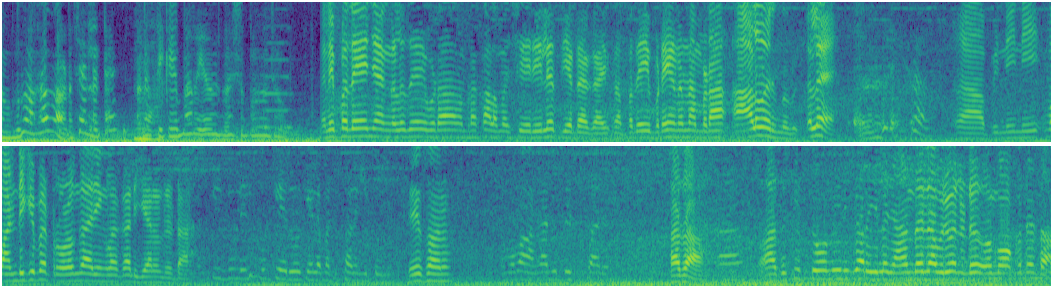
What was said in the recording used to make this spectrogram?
നമുക്ക് നോക്കാം അവിടെ ചെല്ലട്ടെ. അവിടെ എത്തിക്കഴിയുമ്പോ അറിയാം വിശപ്പ് വരും. ഇനിയിപ്പോ ഞങ്ങളിത് ഇവിടെ നമ്മുടെ കളമശ്ശേരിയിൽ എത്തിയിട്ടാ ഗൈസ് അപ്പൊ ഇവിടെയാണ് നമ്മുടെ ആൾ വരുന്നത് അല്ലേ? ആ പിന്നെ ഇനി വണ്ടിക്ക് പെട്രോളും കാര്യങ്ങളൊക്കെ അടിക്കാനുണ്ട് കേട്ടാ കയറി നോക്കിയാലേ മറ്റു സാധനം കിട്ടുള്ളൂ? ഏത് സാധനം? നമ്മൾ വാങ്ങാൻ ഉദ്ദേശിച്ചാലും അതാ? അത് കിട്ടുമോന്ന് എനിക്കറിയില്ല. ഞാൻ എന്തായാലും അവർ വന്നിട്ട് നോക്കട്ടെട്ടാ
